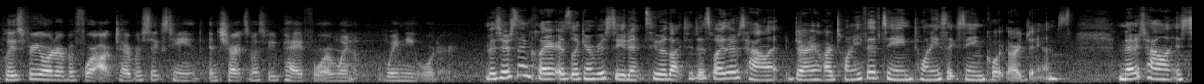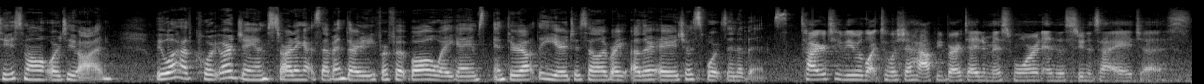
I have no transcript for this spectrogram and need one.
Please pre-order before October 16th and shirts must be paid for when, when you order. Mr. Sinclair is looking for students who would like to display their talent during our 2015-2016 Courtyard Jams. No talent is too small or too odd. We will have Courtyard Jams starting at 7:30 for football away games and throughout the year to celebrate other AHS sports and events. Tiger TV would like to wish a happy birthday to Miss Warren and the students at AHS.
